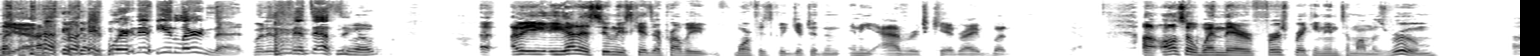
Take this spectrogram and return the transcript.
Yeah. Like, where did he learn that? But it's fantastic. Uh, I mean, you, you got to assume these kids are probably more physically gifted than any average kid, right? But yeah. Uh, also, when they're first breaking into Mama's room, uh,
